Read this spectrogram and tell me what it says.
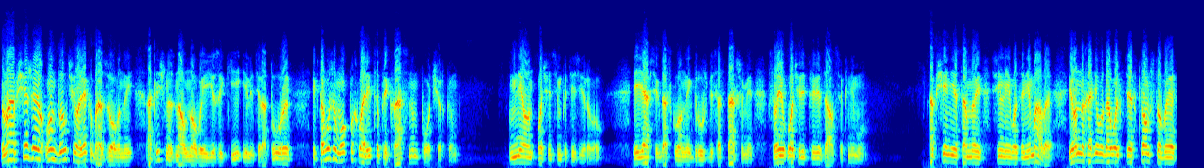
Вообще же он был человек образованный, отлично знал новые языки и литературы, и к тому же мог похвалиться прекрасным почерком. Мне он очень симпатизировал и я, всегда склонный к дружбе со старшими, в свою очередь привязался к нему. Общение со мной сильно его занимало, и он находил удовольствие в том, чтобы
